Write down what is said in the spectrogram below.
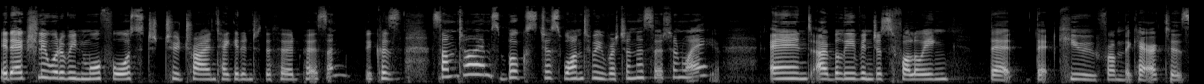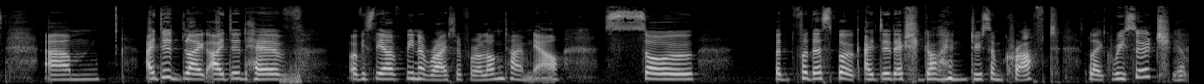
It actually would have been more forced to try and take it into the third person because sometimes books just want to be written a certain way. And I believe in just following that that cue from the characters. Um, I did like I did have obviously I've been a writer for a long time now, so but for this book I did actually go and do some craft like research Yep.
